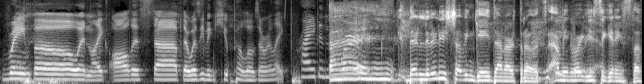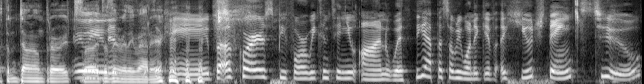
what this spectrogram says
rainbow and like all this stuff. There was even cute pillows that were like pride in the works. Uh, they're literally shoving gay down our throats. I mean, we're used to getting stuff down our throats, so I it doesn't really matter. okay. but of course, before we continue on with the episode, we want to give a huge thanks to.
